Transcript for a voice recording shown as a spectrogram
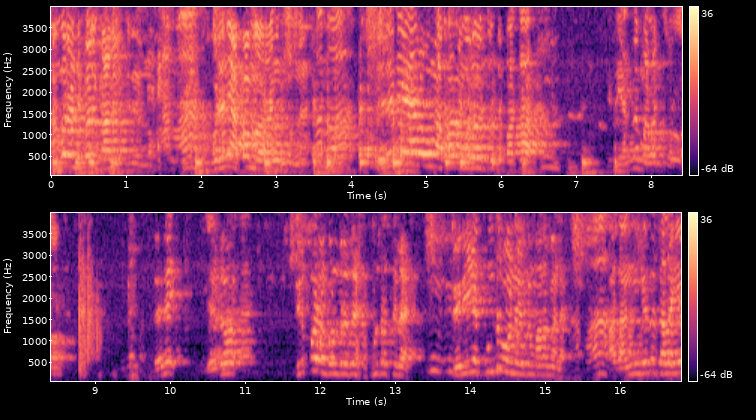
நம்ம ரெண்டு பேரும் காதலிச்சுட்டு இருந்தோம். ஆமா. உடனே அப்பா அம்மா வராங்கன்னு சொன்னேன். ஆமா. சரி யாரோ உங்க அப்பா தான் வருவான்னு சொல்லிட்டு பார்த்தா இது எந்த மலைன்னு சொல்லலாம். சரி ஏதோ திருப்பரம் குன்றது குன்றத்துல பெரிய குன்று ஒண்ணு இருக்கு மலை மேல. ஆமா. அது அங்கிருந்து தலையே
